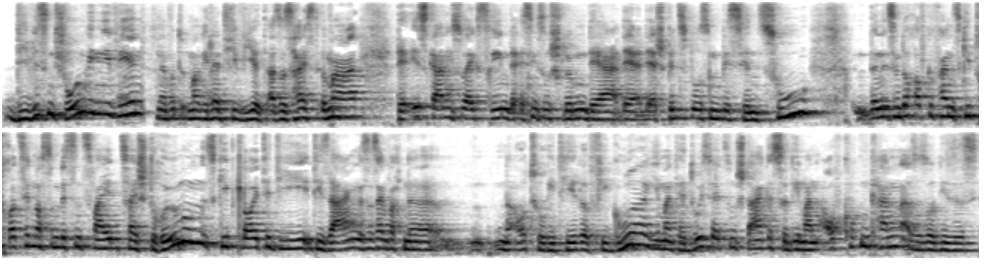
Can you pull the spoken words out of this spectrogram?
Die wissen schon, wen die wählen. Der wird immer relativiert. Also es das heißt immer, der ist gar nicht so extrem, der ist nicht so schlimm, der, der, der spitzt bloß ein bisschen zu. Dann ist mir doch aufgefallen, es gibt trotzdem noch so ein bisschen zwei, zwei Strömungen. Es gibt Leute, die, die sagen, es ist einfach eine, eine autoritäre Figur, jemand, der durchsetzungsstark ist, zu dem man aufgucken kann. Also so dieses,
